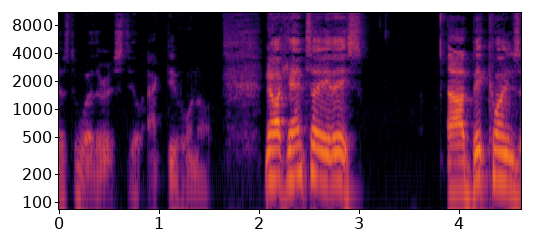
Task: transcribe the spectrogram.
as to whether it's still active or not. Now, I can tell you this: uh, Bitcoin's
